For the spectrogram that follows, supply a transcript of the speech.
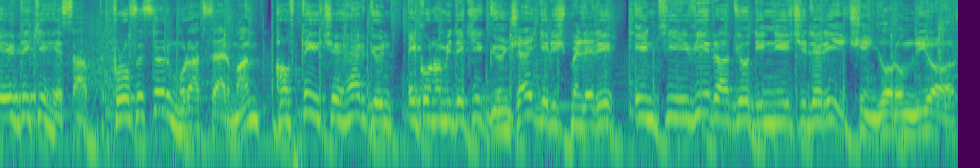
Evdeki Hesap. Profesör Murat Ferman hafta içi her gün ekonomideki güncel gelişmeleri NTV Radyo dinleyicileri için yorumluyor.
